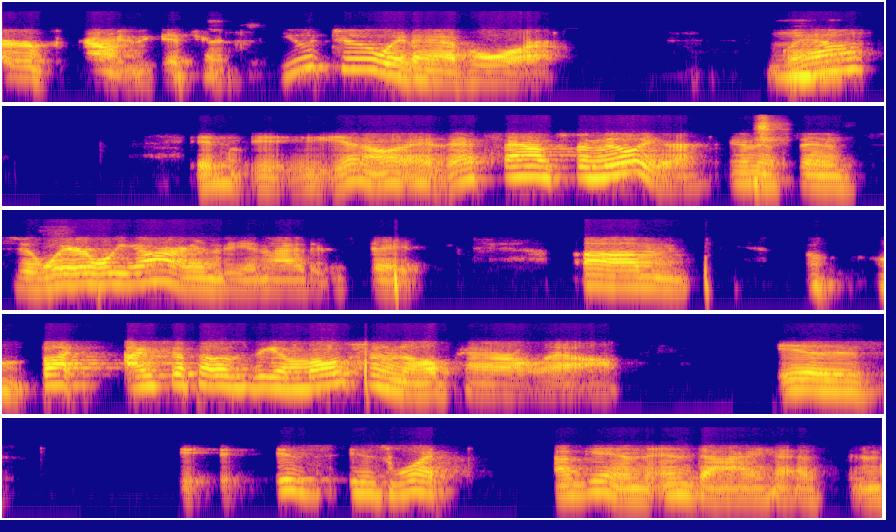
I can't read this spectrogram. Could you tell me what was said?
Serbs are coming to get you. You too would have war. Mm-hmm. Well, it, it, you know that sounds familiar in a sense to where we are in the United States. Um, but I suppose the emotional parallel is is is what again Indai has been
